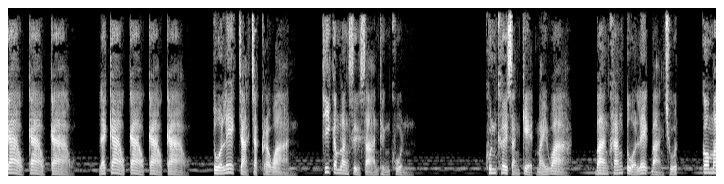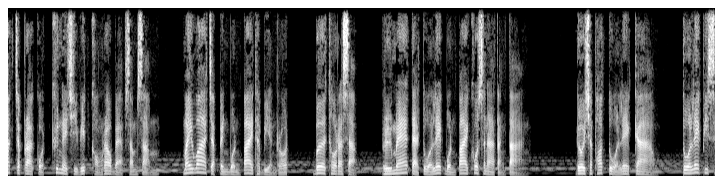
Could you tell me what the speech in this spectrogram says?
999 และ 9999 ตัวเลขจากจักรวาล ที่กำลังสื่อสารถึงคุณ คุณเคยสังเกตไหมว่า บางครั้งตัวเลขบางชุด ก็มักจะปรากฏขึ้นในชีวิตของเราแบบซ้ำๆ ไม่ว่าจะเป็นบนป้ายทะเบียนรถ เบอร์โทรศัพท์ หรือแม้แต่ตัวเลขบนป้ายโฆษณาต่างๆ โดยเฉพาะตัวเลข 9 ตัวเลขพิเศ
